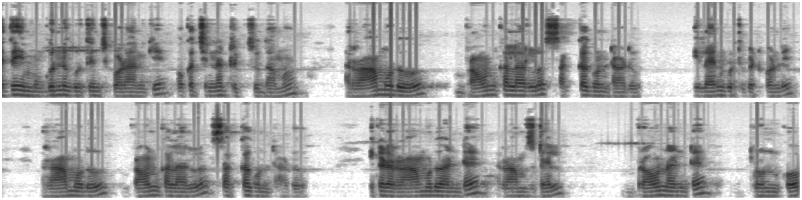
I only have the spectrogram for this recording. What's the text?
అయితే ఈ ముగ్గురిని గుర్తుంచుకోవడానికి ఒక చిన్న ట్రిక్ చూద్దాము. రాముడు బ్రౌన్ కలర్లో సక్కగుంటాడు. ఈ లైన్ గుర్తుపెట్టుకోండి. రాముడు బ్రౌన్ కలర్లో సక్కగుంటాడు. ఇక్కడ రాముడు అంటే రామ్స్డెల్ బ్రౌన్ అంటే బ్రున్కో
